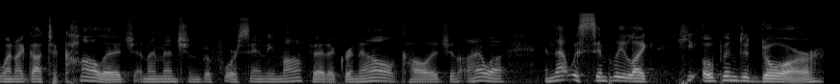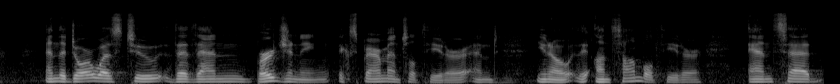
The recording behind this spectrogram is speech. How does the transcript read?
when I got to college, and I mentioned before Sandy Moffat at Grinnell College in Iowa, and that was simply like he opened a door, and the door was to the then burgeoning experimental theater and you know the ensemble theater, and said,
